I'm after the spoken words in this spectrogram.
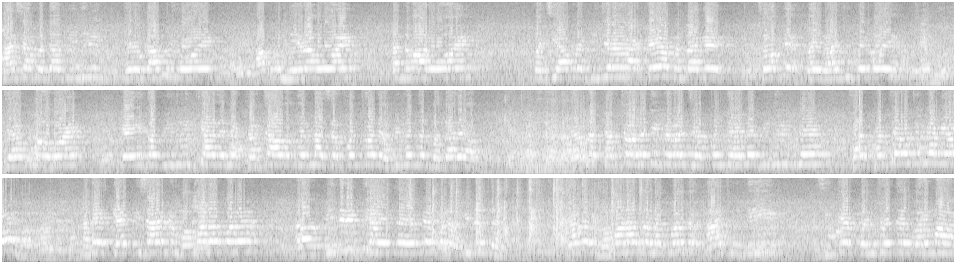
ખાસા બધા. બીજી દેવકાપડી હોય, આપણું મેરા હોય તનવાર હોય પછી આપણે બીજા કયા પણ લાગે? છો કે ભાઈ રાજુભાઈ હોય જયપુર હોય, કે એ તો બિજલી થયા એટલે ખર્ચા વગરના સરપંચોને અભિનંદન વધારે આપો. એમને ખર્ચો નથી કરે સરપંચ એટલે બિજલીને સાહેબ ખર્ચા વગરના કહેવાય. અને કેપી સાહેબ મમારા પણ બિજલી થયા એટલે એમને પણ અભિનંદન. મમારા તો લગભગ આજ સુધી સિત્તેર પંચોતેર વર્ષમાં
